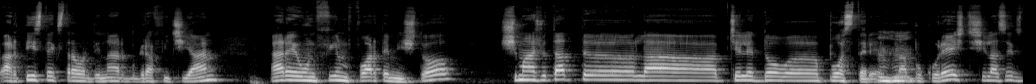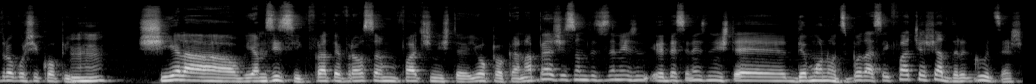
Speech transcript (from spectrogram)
artist extraordinar, grafician, are un film foarte mișto și m-a ajutat uh, la cele două postere, uh-huh. la București și la Sex, Droguri și Copii. Mhm. Și el a, i-am zis, zic, frate, vreau să-mi faci niște, eu pe o canapea și să-mi desenezi, desenezi niște demonuți. Bă, dar să-i faci așa, drăguți, așa.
